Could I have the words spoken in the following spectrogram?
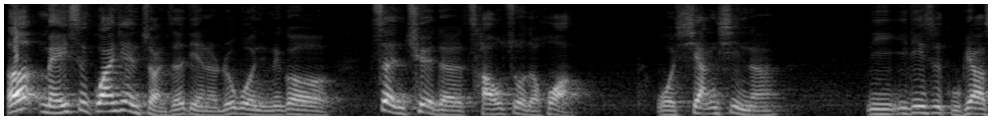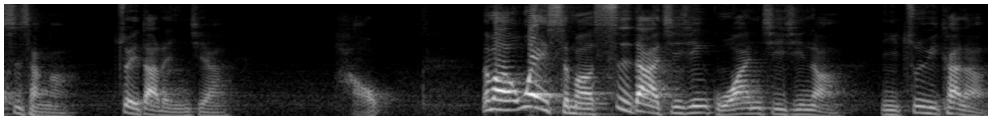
而每一次关键转折点呢，如果你能够正确的操作的话，我相信呢，你一定是股票市场啊。最大的赢家，好，那么为什么四大基金、国安基金呢？你注意看啊，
